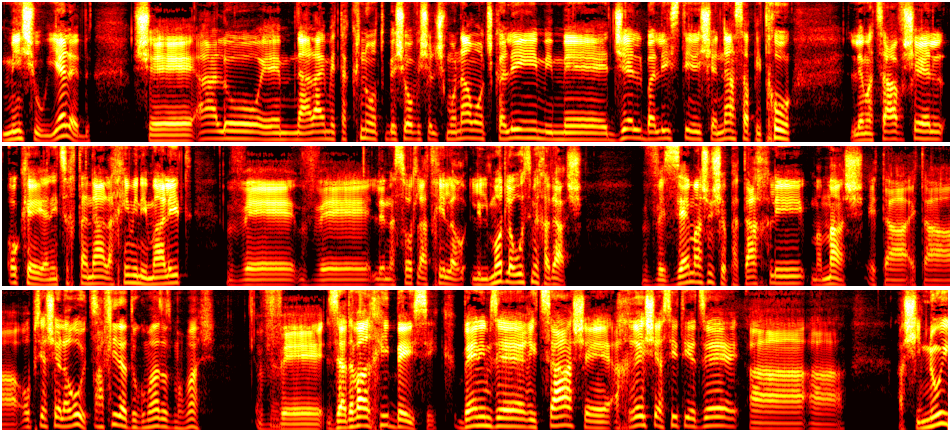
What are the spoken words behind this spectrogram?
מישהו, ילד, שהיה לו אה, נעליים מתקנות בשווי של 800 שקלים, עם אה, ג'ל בליסטי שנאסא פיתחו, למצב של, אוקיי, אני צריך את הנעל הכי מינימלית, ו- ולנסות להתחיל ללמוד לרוץ מחדש. וזה משהו שפתח לי ממש את, ה- את האופציה של לרוץ. אהבתי את הדוגמה הזאת ממש. וזה הדבר הכי basic, בין אם זה ריצה, שאחרי שעשיתי את זה, ה- ה- השינוי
